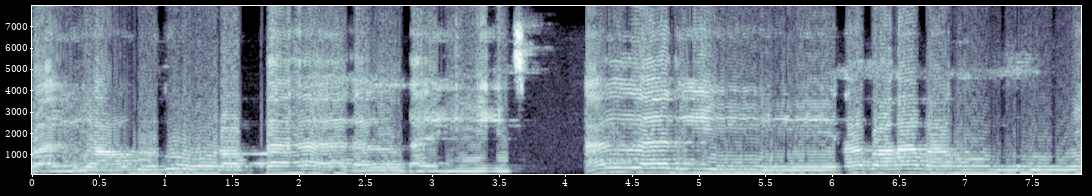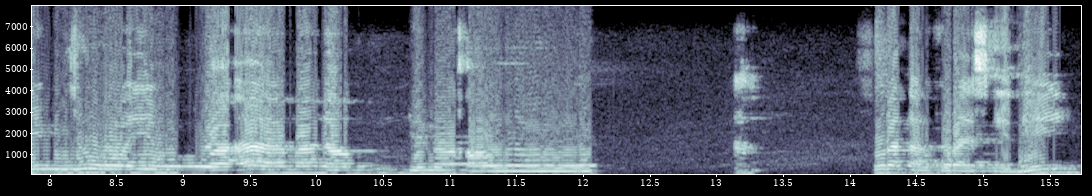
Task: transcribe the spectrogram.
فليعبدوا رب هذا البيت الذي أطعمهم من جوع وآمنهم من خوف surat Al-Quraisy ini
